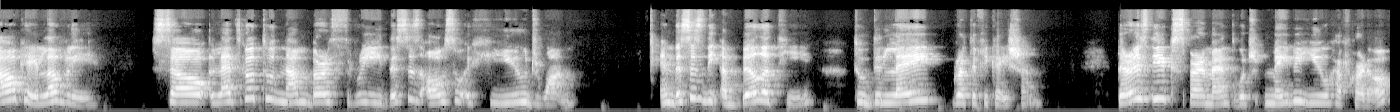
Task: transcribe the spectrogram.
Okay, lovely. So let's go to number three. This is also a huge one. And this is the ability to delay gratification. There is the experiment, which maybe you have heard of,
